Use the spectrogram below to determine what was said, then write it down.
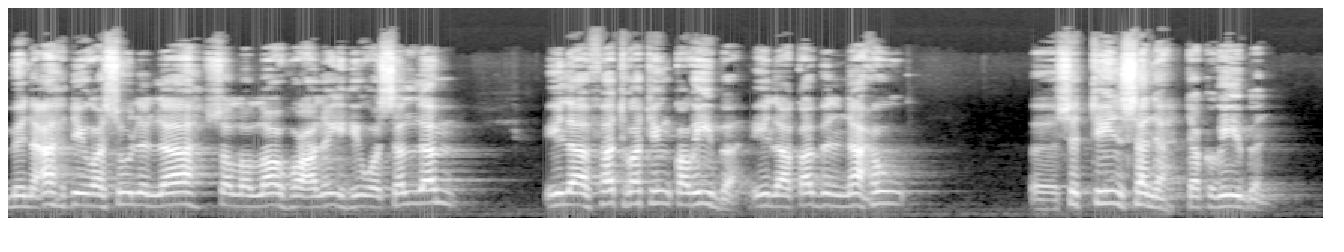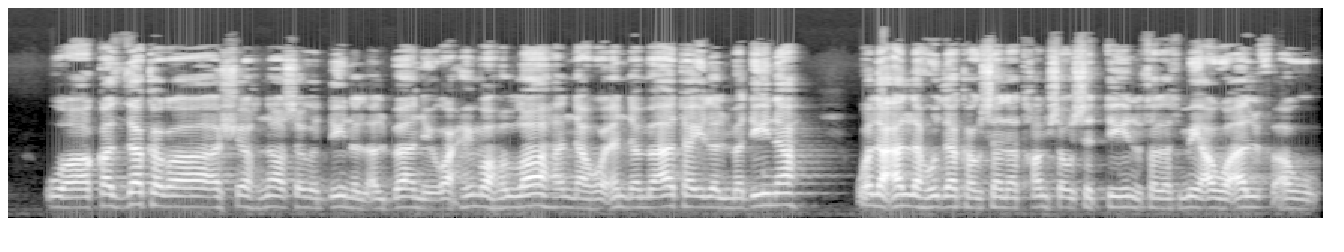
من عهد رسول الله صلى الله عليه وسلم إلى فترة قريبة إلى قبل نحو آه، ستين سنة تقريبا. وقد ذكر الشيخ ناصر الدين الألباني رحمه الله أنه عندما أتى إلى المدينة ولعله ذكر سنة خمسة وستين وثلاثمائة وألف أو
